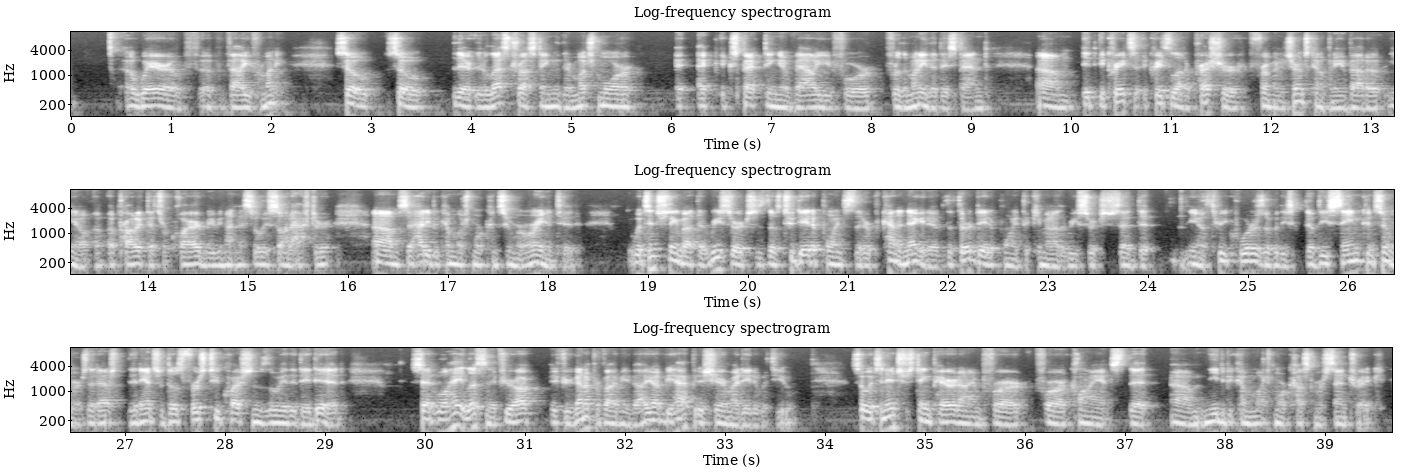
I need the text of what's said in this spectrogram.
aware of, of, value for money so so they're they're less trusting they're much more e- expecting a value for for the money that they spend um, it, it, creates it creates a lot of pressure from an insurance company about a you know a, a product that's required maybe not necessarily sought after um, so how do you become much more consumer oriented what's interesting about that research is those two data points that are kind of negative. The third data point that came out of the research said that you know three quarters of these of these same consumers that asked, that answered those first two questions the way that they did said, well, hey, listen, if you're if you're going to provide me value, I'd be happy to share my data with you. So it's an interesting paradigm for our for our clients that um, need to become much more customer centric.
